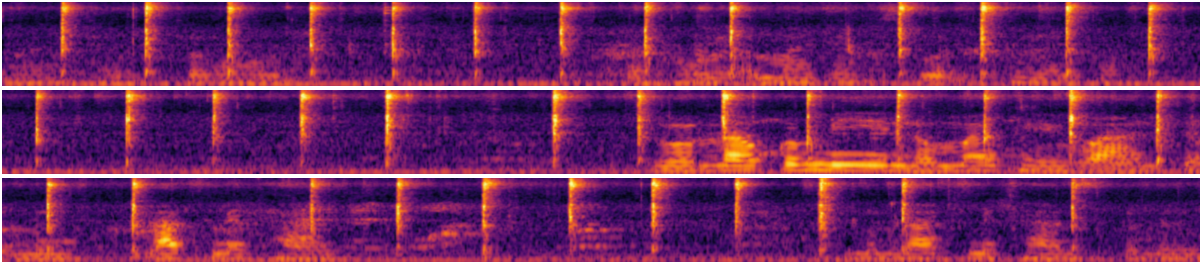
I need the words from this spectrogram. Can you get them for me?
ไม่ตรงแต่เขาเอามาจากสวนเพื่อนเขาสวนเราก็มีหน่อไม้ไผ่หวานแต่มันรัดไม่ทัน มันรัดไม่ทันก็เลย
